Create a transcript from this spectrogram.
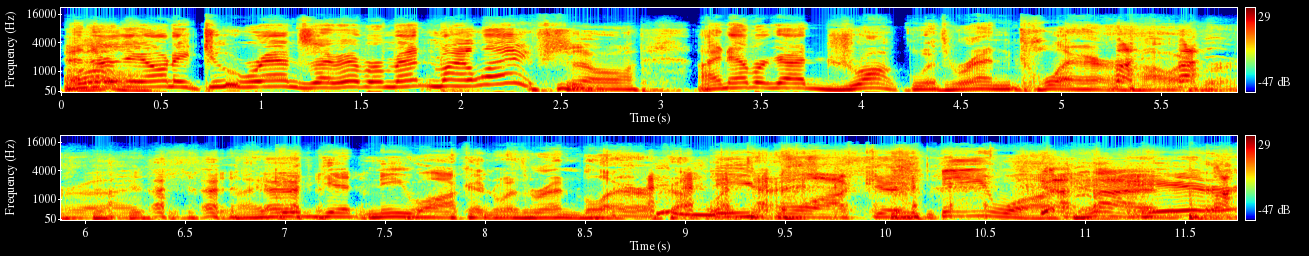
And they're Oh. the only two Rens I've ever met in my life. So hmm. I never got drunk with Ren Claire, however. I, I did get knee walking with Wren Blair a couple of walking. He walking. Here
